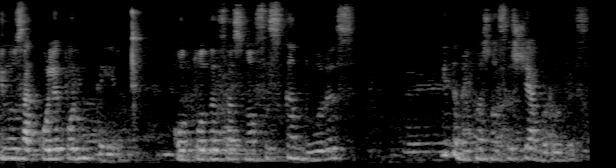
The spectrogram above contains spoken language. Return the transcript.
que nos acolha por inteiro, com todas as nossas canduras e também com as nossas diabruras.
